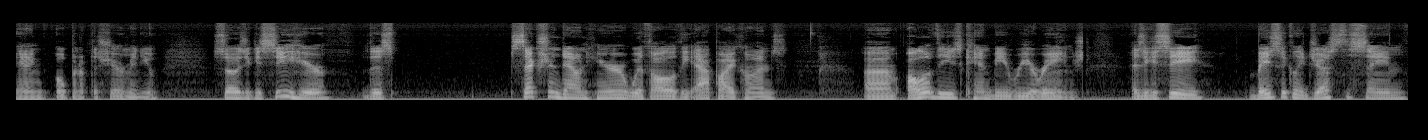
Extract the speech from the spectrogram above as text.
and open up the share menu. So as you can see here, this section down here with all of the app icons, um, all of these can be rearranged. As you can see, basically just the same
